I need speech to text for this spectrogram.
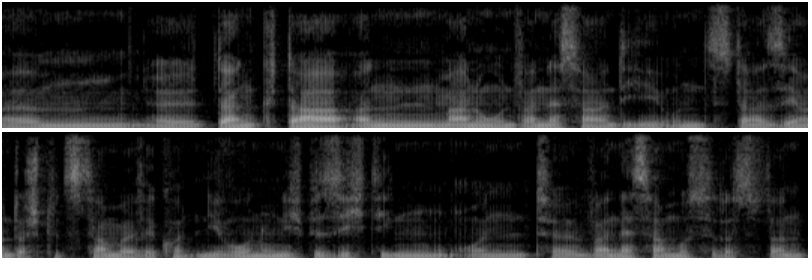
ähm, äh, Dank da an Manu und Vanessa, die uns da sehr unterstützt haben, weil wir konnten die Wohnung nicht besichtigen und äh, Vanessa musste das dann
